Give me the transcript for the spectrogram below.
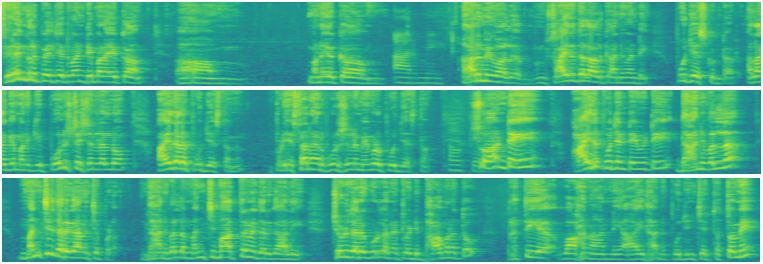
ఫిరంగులు పేల్చేటువంటి మన యొక్క మన యొక్క ఆర్మీ. ఆర్మీ వాళ్ళు సాయుధ దళాలు కానివ్వండి పూజ చేసుకుంటారు. అలాగే మనకి పోలీస్ స్టేషన్లలో ఆయుధాల పూజ చేస్తాం మేము. ఇప్పుడు ఎస్ఆర్ఆర్ పోలీస్ స్టేషన్లో మేము కూడా పూజ చేస్తాం. సో అంటే ఆయుధ పూజ అంటే ఏమిటి? దానివల్ల మంచి జరగాలని చెప్పడం. దానివల్ల మంచి మాత్రమే జరగాలి. చెడు జరగకూడదు అనేటువంటి భావనతో ప్రతి వాహనాన్ని ఆయుధాన్ని పూజించే తత్వమే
